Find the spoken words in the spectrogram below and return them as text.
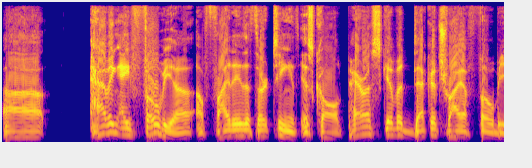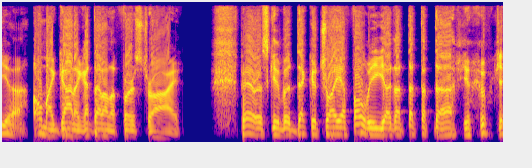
uh, having a phobia of Friday the 13th is called paraskevidekatriaphobia. Oh my God, I got that on the first try. Paraskevidekatriaphobia. Da, da, da, da.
